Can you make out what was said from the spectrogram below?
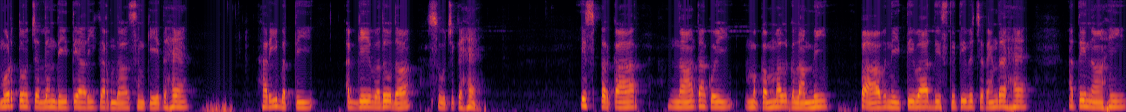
ਮੁੜ ਤੋਂ ਚੱਲਣ ਦੀ ਤਿਆਰੀ ਕਰਨ ਦਾ ਸੰਕੇਤ ਹੈ। ਹਰੀ ਬੱਤੀ ਅੱਗੇ ਵਧੋ ਦਾ ਸੂਚਕ ਹੈ। ਇਸ ਪ੍ਰਕਾਰ ਨਾ ਤਾਂ ਕੋਈ ਮੁਕੰਮਲ ਗੁਲਾਮੀ, ਭਾਵ ਨੀਤੀਵਾਦ ਦੀ ਸਥਿਤੀ ਵਿੱਚ ਰਹਿੰਦਾ ਹੈ ਅਤੇ ਨਾ ਹੀ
